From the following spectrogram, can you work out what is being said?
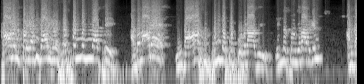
காவல்துறை அதிகாரிகளை சஸ்பெண்ட் பண்ணியாச்சு. அதனால இந்த அரசு புனிதப்பட்டு விடாது. என்ன சொல்கிறார்கள்? அந்த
